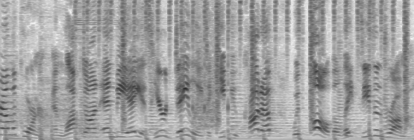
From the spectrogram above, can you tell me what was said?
around the corner, and Locked On NBA is here daily to keep you caught up with all the late season drama.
